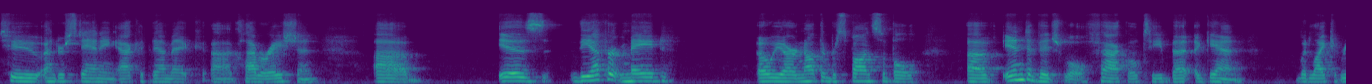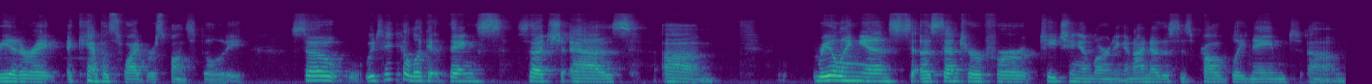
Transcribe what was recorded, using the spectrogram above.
to understanding academic uh, collaboration um, is the effort made OER not the responsible of individual faculty, but again, would like to reiterate a campus-wide responsibility. So we take a look at things such as um, reeling in a center for teaching and learning. And I know this is probably named um,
